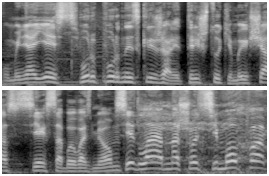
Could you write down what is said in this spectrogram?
У меня есть пурпурные скрижали, три штуки. Мы их сейчас всех с собой возьмем. Седлаем нашего Симопа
